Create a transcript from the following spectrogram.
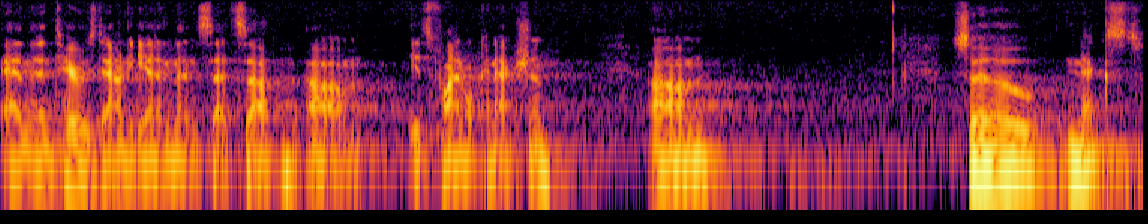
and then tears down again, and then sets up um, its final connection. Um, so next.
